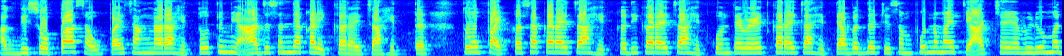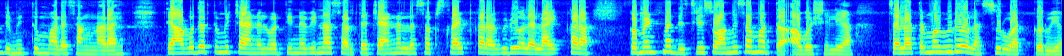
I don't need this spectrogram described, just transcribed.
अगदी सोपा असा उपाय सांगणार आहे. तो तुम्ही आज संध्याकाळी करायचा आहे. तर तो उपाय कसा करायचा आहे कधी करायचा आहे कोणत्या वेळेत करायचा आहे त्याबद्दलची संपूर्ण माहिती आजच्या या व्हिडिओमध्ये मी तुम्हाला सांगणार आहे. त्या अगोदर तुम्ही चॅनलवरती नवीन असाल तर चॅनलला सबस्क्राईब करा व्हिडिओला लाईक करा कमेंटमध्ये श्री स्वामी समर्थ अवश्य लिहा. चला तर मग व्हिडिओला सुरुवात करूया.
